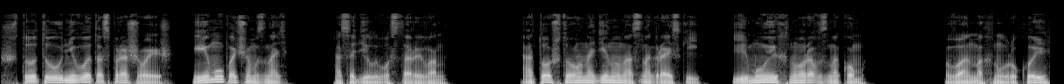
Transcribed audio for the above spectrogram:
«Что ты у него-то спрашиваешь? Ему почем знать?» — осадил его старый Иван. «А то, что он один у нас награйский, ему их Норов знаком». Ван махнул рукой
